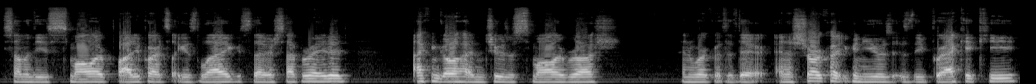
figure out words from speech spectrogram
some of these smaller body parts like his legs that are separated, I can go ahead and choose a smaller brush and work with it there. And a shortcut you can use is the bracket key.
